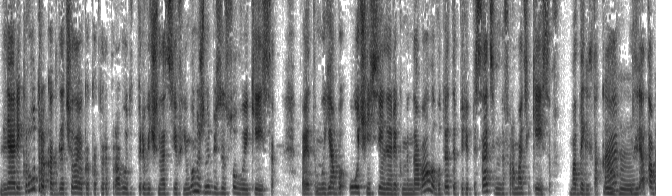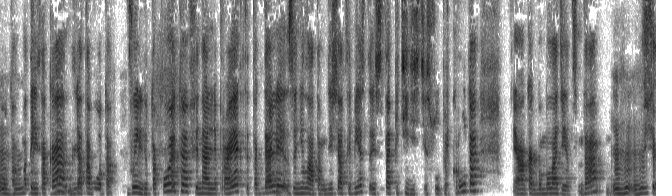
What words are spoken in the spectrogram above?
Для рекрутера, как для человека, который проводит первичный отсев, ему нужны бизнесовые кейсы. Поэтому я бы очень сильно рекомендовала вот это переписать именно в формате кейсов. Модель такая угу, для того-то, угу. модель такая для того-то, value такое-то, финальный проект и так далее, заняла там десятое место из 150, супер круто, а, как бы молодец, да, угу, угу. все.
